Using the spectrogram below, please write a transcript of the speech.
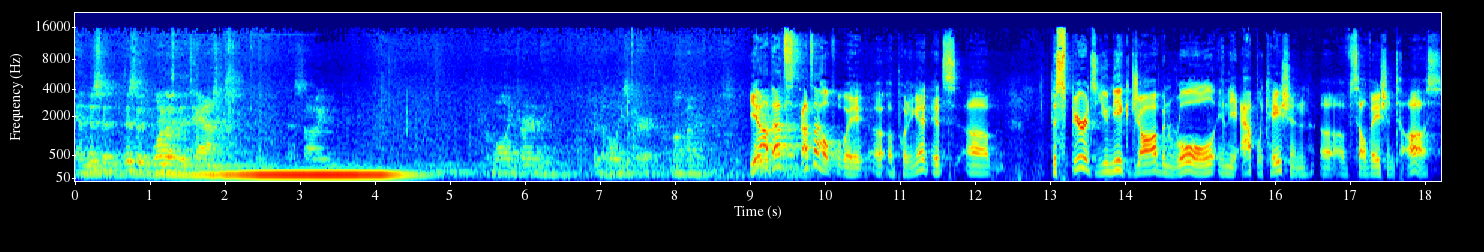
And this is, this is one of the tasks assigned from all eternity for the Holy Spirit, among other things. Yeah, that's that's a helpful way of putting it. It's uh, the Spirit's unique job and role in the application uh, of salvation to us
